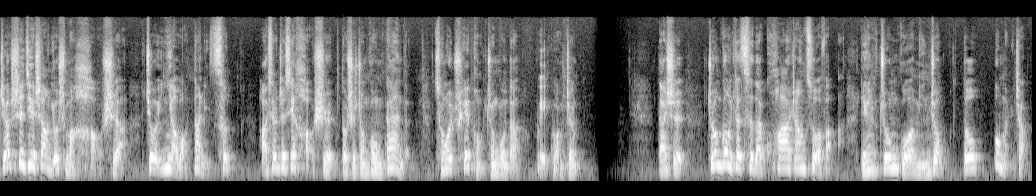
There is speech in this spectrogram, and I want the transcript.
只要世界上有什么好事啊，就硬要往那里蹭，好像这些好事都是中共干的，从而吹捧中共的伪光正。但是中共这次的夸张做法，连中国民众都不买账。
